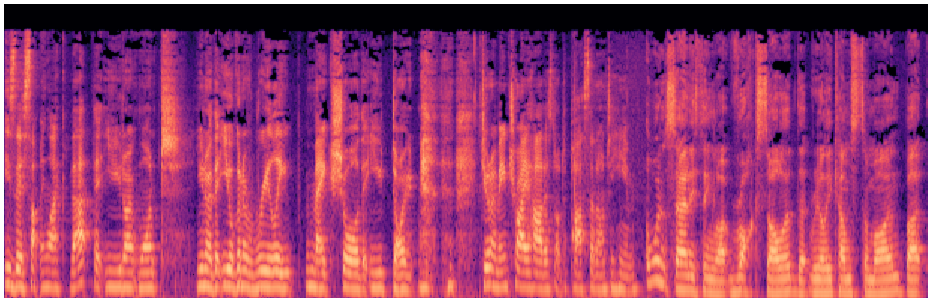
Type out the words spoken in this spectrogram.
is there something like that that you don't want, you know, that you're going to really make sure that you don't, do you know what I mean? Try your hardest not to pass that on to him. I wouldn't say anything like rock solid that really comes to mind, but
